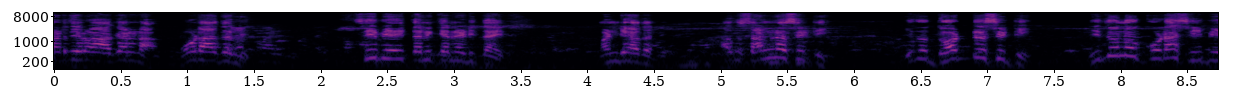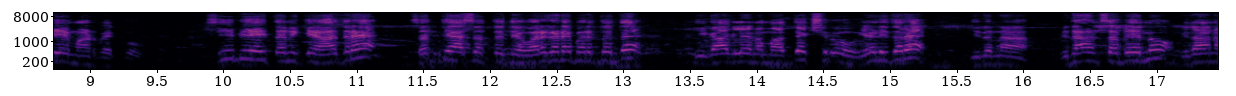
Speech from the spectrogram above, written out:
ನಡೆದಿರೋ ಹಗರಣ, ಮೂಡಾದಲ್ಲಿ ಸಿಬಿಐ ತನಿಖೆ ನಡೀತಾ ಇದೆ ಮಂಡ್ಯದಲ್ಲಿ. ಅದು ಸಣ್ಣ ಸಿಟಿ ಇದು ದೊಡ್ಡ ಸಿಟಿ ಇದನ್ನು ಕೂಡ ಸಿಬಿಐ ಮಾಡಬೇಕು. ಸಿಬಿಐ ತನಿಖೆ ಆದ್ರೆ ಸತ್ಯಾಸತ್ಯತೆ ಹೊರಗಡೆ ಬರುತ್ತದೆ ಈಗಾಗಲೇ ನಮ್ಮ ಅಧ್ಯಕ್ಷರು ಹೇಳಿದರೆ ಇದನ್ನ ವಿಧಾನಸಭೆಯನ್ನು, ವಿಧಾನ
